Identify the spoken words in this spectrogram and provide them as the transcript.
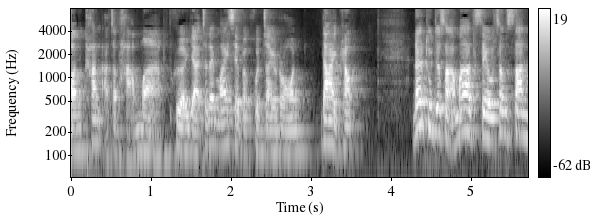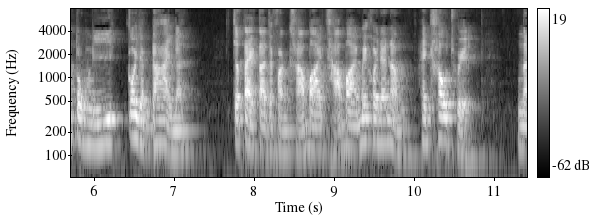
บางท่านอาจจะถามมาเผื่ออยากจะได้ไม้เซลล์แบบคนใจร้อนได้ครับ นักทุนจะสามารถเซลล์สั้นๆ ตรงนี้ก็ยังได้นะ จะแตกต่างจากฝั่งขาบายขาบายไม่ค่อยแนะนำให้เข้าเทรดใน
